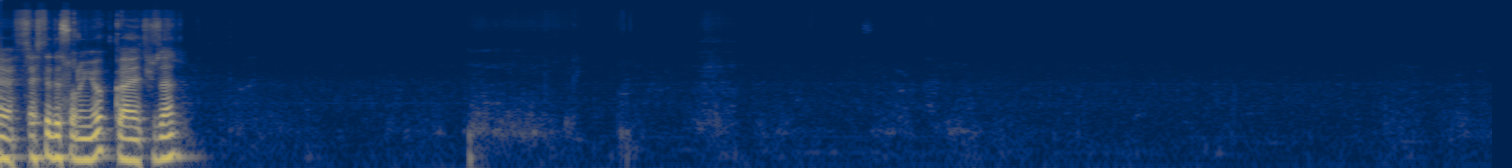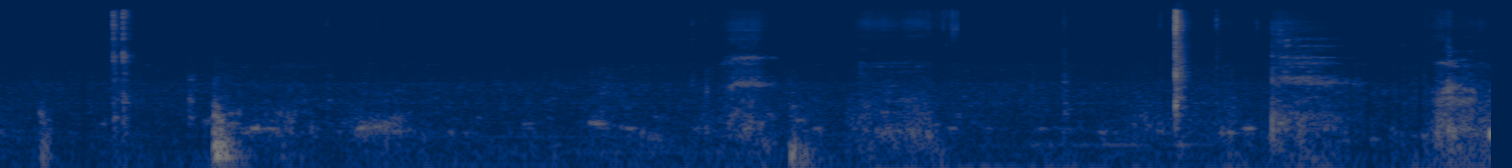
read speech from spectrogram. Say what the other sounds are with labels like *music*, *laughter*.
Evet, seste de sorun yok. Gayet güzel.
